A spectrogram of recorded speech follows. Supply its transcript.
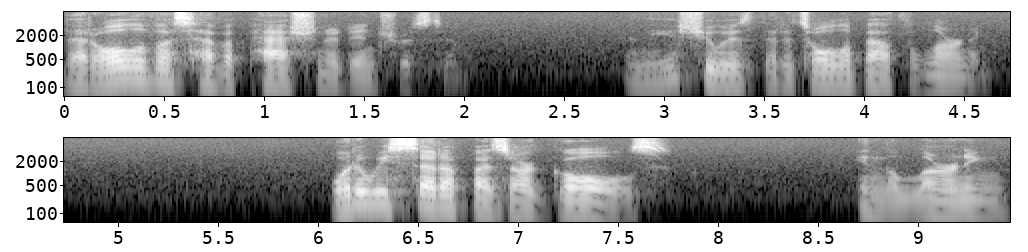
that all of us have a passionate interest in. And the issue is that it's all about the learning. What do we set up as our goals in the learning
